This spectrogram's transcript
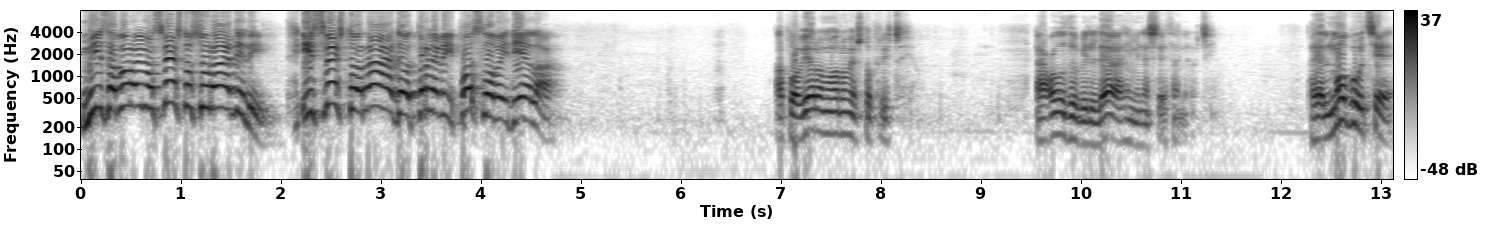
Mi zaboravimo sve što su radili i sve što rade od prljavih poslova i dijela. A povjerujemo onome što pričaju. A'udhu billahi mine šeitanir rajim. Pa je li moguće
